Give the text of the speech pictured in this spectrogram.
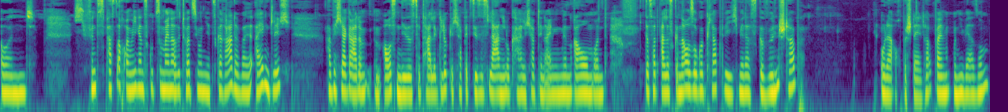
Und ich finde, es passt auch irgendwie ganz gut zu meiner Situation jetzt gerade, weil eigentlich habe ich ja gerade im Außen dieses totale Glück. Ich habe jetzt dieses Ladenlokal, ich habe den eigenen Raum und das hat alles genauso geklappt, wie ich mir das gewünscht habe oder auch bestellt habe beim Universum.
